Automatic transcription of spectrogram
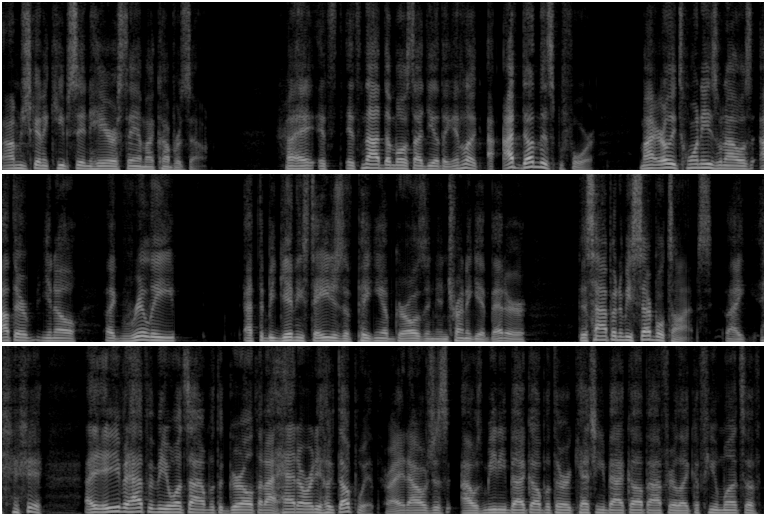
I'm just gonna keep sitting here, stay in my comfort zone. Right? It's it's not the most ideal thing. And look, I've done this before. My early 20s when I was out there, you know, like really at the beginning stages of picking up girls and, and trying to get better. This happened to me several times. Like it even happened to me one time with a girl that I had already hooked up with, right? I was just I was meeting back up with her, catching back up after like a few months of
